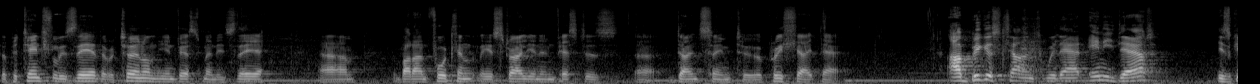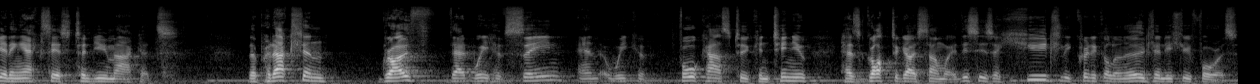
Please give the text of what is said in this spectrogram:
The potential is there, the return on the investment is there, um, but unfortunately, Australian investors uh, don't seem to appreciate that. Our biggest challenge, without any doubt, is getting access to new markets. The production growth that we have seen and that we have forecast to continue has got to go somewhere. This is a hugely critical and urgent issue for us.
